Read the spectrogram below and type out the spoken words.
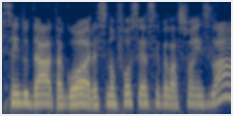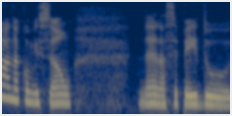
sendo dada agora, se não fossem as revelações lá na comissão, né, na CPI do,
